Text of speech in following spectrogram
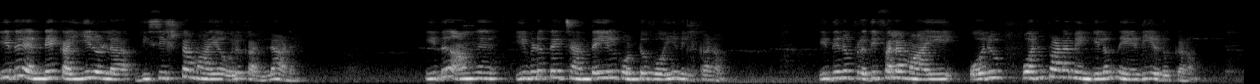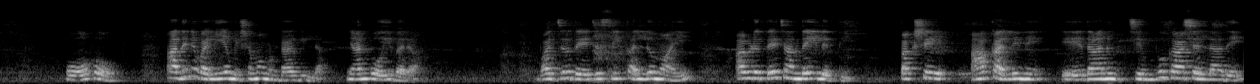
ഇത് എന്റെ കയ്യിലുള്ള വിശിഷ്ടമായ ഒരു കല്ലാണ്. ഇത് അങ്ങ് ഇവിടുത്തെ ചന്തയിൽ കൊണ്ടുപോയി വിൽക്കണം. ഇതിനു പ്രതിഫലമായി ഒരു പൊൻപണമെങ്കിലും നേടിയെടുക്കണം. ഓഹോ അതിന് വലിയ വിഷമമുണ്ടാകില്ല. ഞാൻ പോയി വരാം. വജ്ര തേജസ്വി കല്ലുമായി അവിടുത്തെ ചന്തയിലെത്തി. പക്ഷേ ആ കല്ലിന് ഏതാനും ചെമ്പുകാശല്ലാതെ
